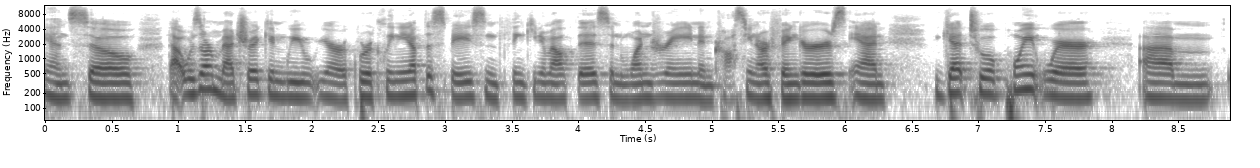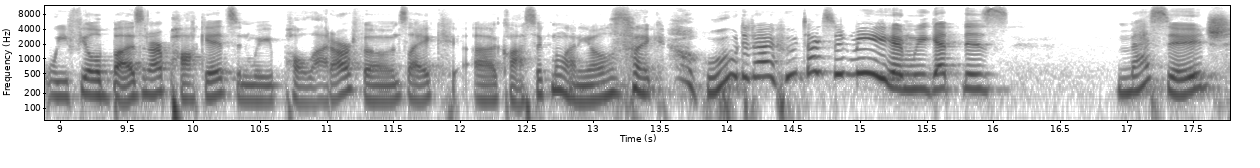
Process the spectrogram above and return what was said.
And so that was our metric, and we you know, were cleaning up the space and thinking about this and wondering and crossing our fingers. And we get to a point where um, we feel a buzz in our pockets and we pull out our phones like uh, classic millennials, like, who did I, who texted me? And we get this message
